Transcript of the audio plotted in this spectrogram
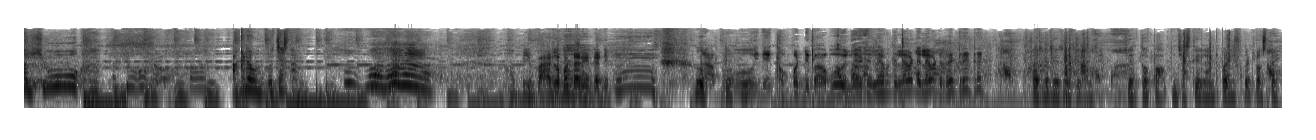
అయ్యో అయ్యో. అక్కడే ఉండి వచ్చేస్తాను. ఈ బ్యాడ్లో పడ్డారు ఏంటండి ఇదే కప్పండి బాబు. ఎంతో పాపం చేస్తే ఇలాంటి పనిష్మెంట్లు వస్తాయి.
